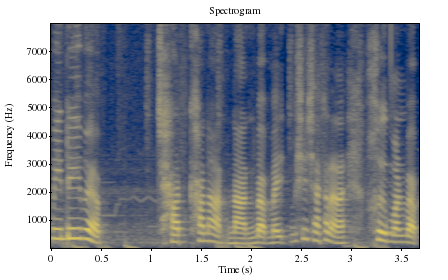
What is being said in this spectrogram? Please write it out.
ไม่ได้แบบชัดขนาดนั้นแบบไม่ไม่ใช่ชัดขนาดนั้น คือมันแบบ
